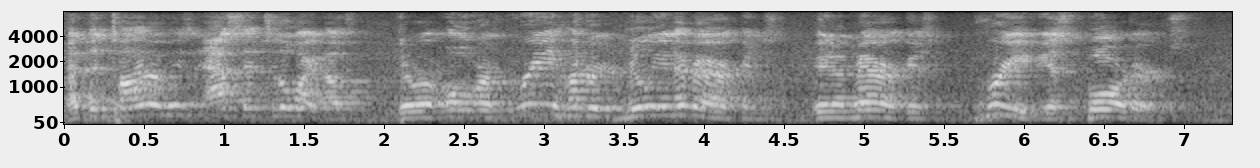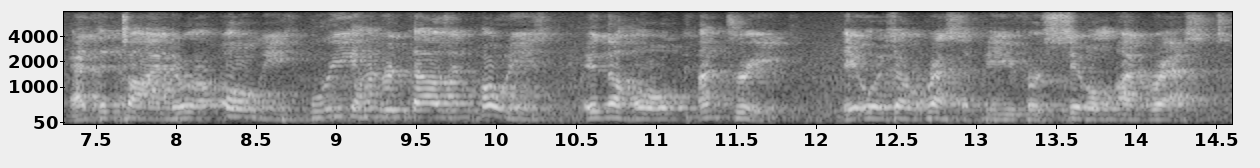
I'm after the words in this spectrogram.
At the time of his ascent to the White House, there were over 300 million Americans in America's previous borders. At the time, there were only 300,000 ponies in the whole country. It was a recipe for civil unrest.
